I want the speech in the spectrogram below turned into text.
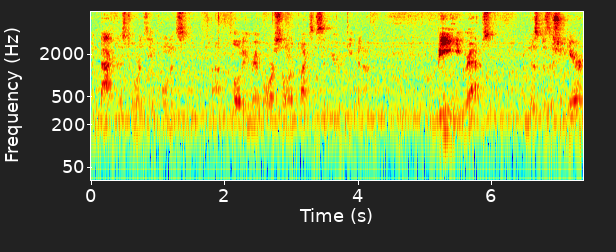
and back fist towards the opponent's uh, floating rib or solar plexus if you're deep enough. B, he grabs. From this position here,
